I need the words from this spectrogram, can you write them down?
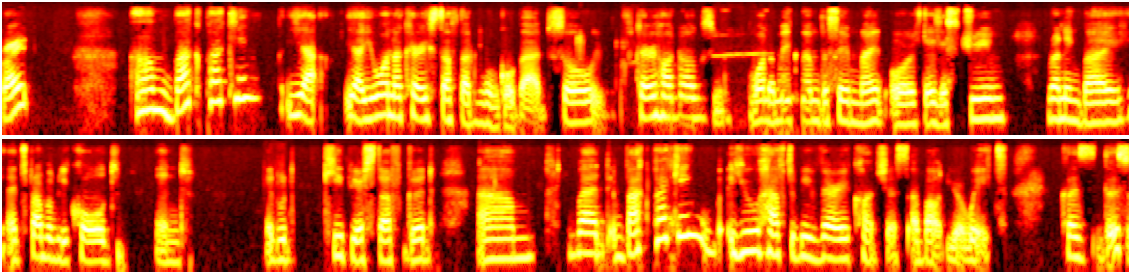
right? Um backpacking? Yeah yeah you want to carry stuff that won't go bad. So if you carry hot dogs you want to make them the same night or if there's a stream running by it's probably cold and it would keep your stuff good. Um, but backpacking, you have to be very conscious about your weight because this,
